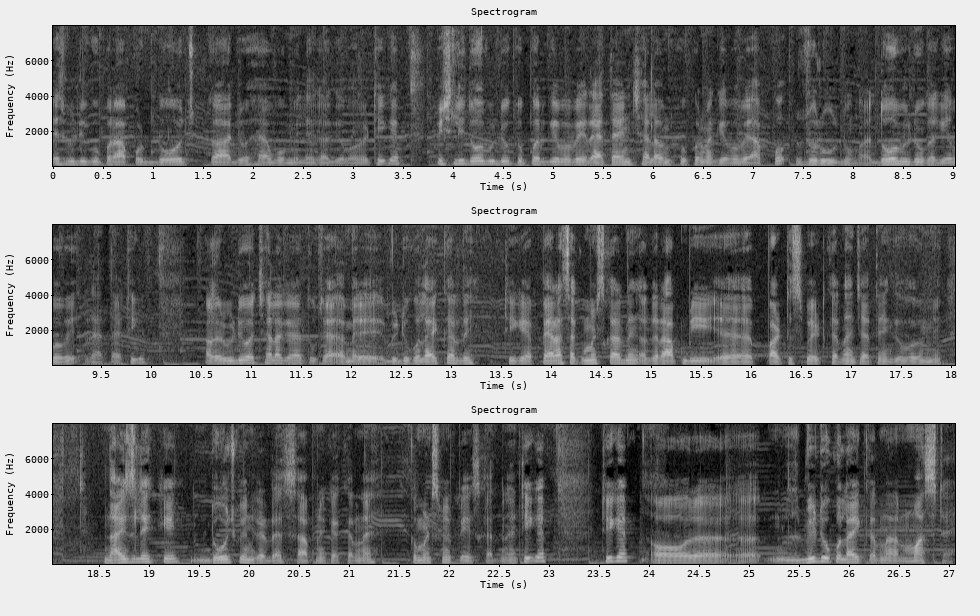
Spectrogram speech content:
इस वीडियो के ऊपर आपको डोज का जो है वो मिलेगा गिव अवे ठीक है? पिछली दो वीडियो के ऊपर गिव अवे रहता है, इंशाल्लाह उनके ऊपर मैं गिव अवे आपको ज़रूर दूँगा। दो वीडियो का गिव अवे रहता है, ठीक है? अगर वीडियो अच्छा लगा है तो मेरे वीडियो को लाइक कर दें। ठीक है प्यारा सा कमेंट्स कर दें, अगर आप भी पार्टिसिपेट करना चाहते हैं गिव में नाइज लिख के डोज को इनका एड्रेस आपने क्या करना है कमेंट्स में पेश कर देना है, ठीक है? ठीक है? और वीडियो को लाइक करना मस्ट है,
